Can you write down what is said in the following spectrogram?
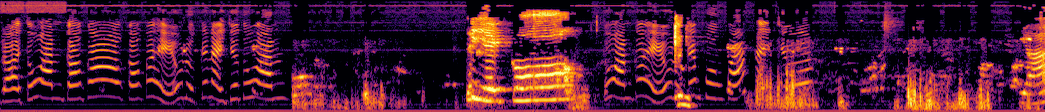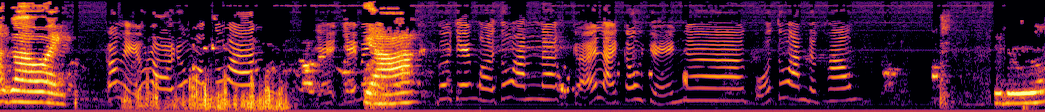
Rồi tú anh con có con có hiểu được cái này chưa tú anh? Cái gì cô? Tú anh có hiểu được cái phương pháp này chưa? Dạ rồi. Con hiểu rồi đúng không tú anh? Vậy vậy bây giờ dạ. cô trang mời tú anh à, kể lại câu chuyện à, của tú anh được không? Được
